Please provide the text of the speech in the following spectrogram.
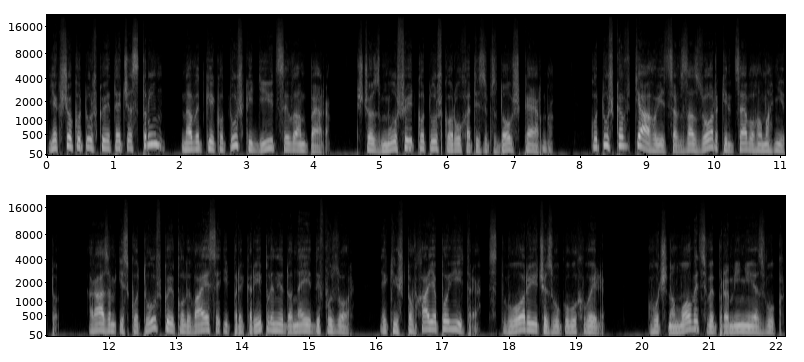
Якщо котушкою тече струм, на витки котушки діють сили ампера, що змушують котушку рухатись вздовж керна. Котушка втягується в зазор кільцевого магніту. Разом із котушкою коливається і прикріплений до неї дифузор, який штовхає повітря, створюючи звукову хвилю. Гучномовець випромінює звук.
